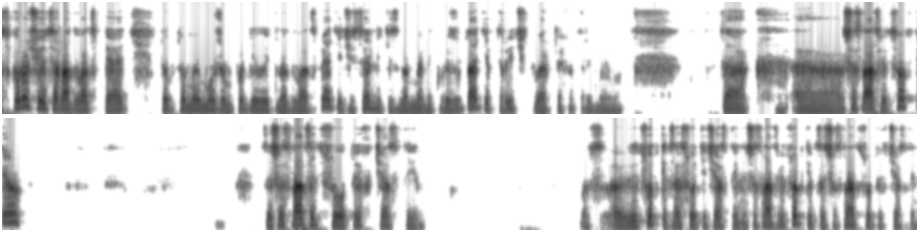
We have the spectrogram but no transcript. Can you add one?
Скорочується на 25. Тобто ми можемо поділити на 25 і чисельник і знаменник. В результаті 3 четвертих отримаємо. Так, 16%. Це 16 сотих частин. Відсотки це соті частини. 16% це 16 сотих частин.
